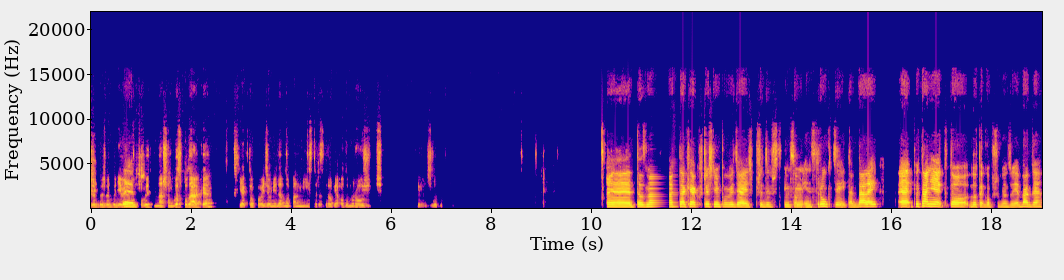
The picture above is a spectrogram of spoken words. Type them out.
żeby, żeby, nie wiem, powiedzmy naszą gospodarkę, jak to powiedział niedawno pan minister zdrowia, odmrozić. Wyjąć z lodówki. E, To znaczy, tak jak wcześniej powiedziałeś, przede wszystkim są instrukcje i tak dalej. E, Pytanie, kto do tego przywiązuje wagę?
